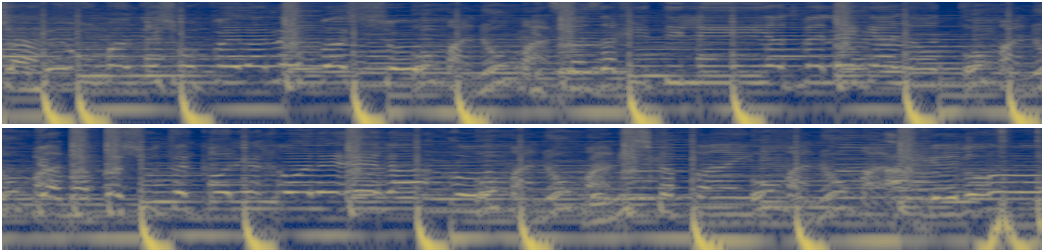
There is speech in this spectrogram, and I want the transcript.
שם באומן יש רופא לנפשות אומן, אומן. אצלו זכיתי להיות ולגלות. אומן, אומן. כמה פשוט הכל יכול להיראות. אומן, אומן. במשקפיים אומן, אומן. אחרות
